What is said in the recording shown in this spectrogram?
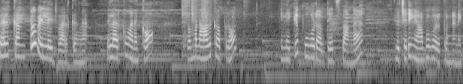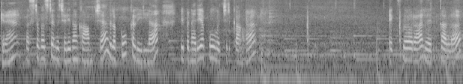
வெல்கம் டு வில்லேஜ் வாழ்க்கைங்க எல்லாருக்கும் வணக்கம். ரொம்ப நாளுக்கு அப்புறம் இன்றைக்கி பூவோட அப்டேட்ஸ் தாங்க. இந்த செடி ஞாபகம் இருக்குன்னு நினைக்கிறேன். ஃபஸ்ட்டு ஃபஸ்ட்டு இந்த செடி தான் காமிச்சேன். அதில் பூக்கள் இல்லை. இப்போ நிறைய பூ வச்சுருக்காங்க. எக்ஸ்ப்ளோரா ரெட் கலர்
